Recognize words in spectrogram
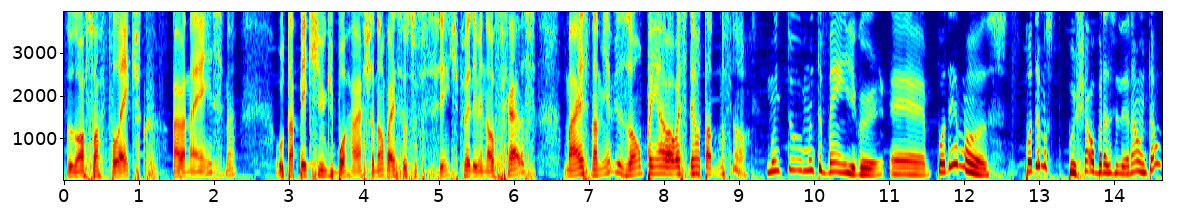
do nosso Atlético Paranaense, né? O tapetinho de borracha não vai ser o suficiente para eliminar os caras, mas na minha visão o Penharol vai ser derrotado no final. Muito, muito bem, Igor. É, podemos Podemos puxar o Brasileirão, então?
